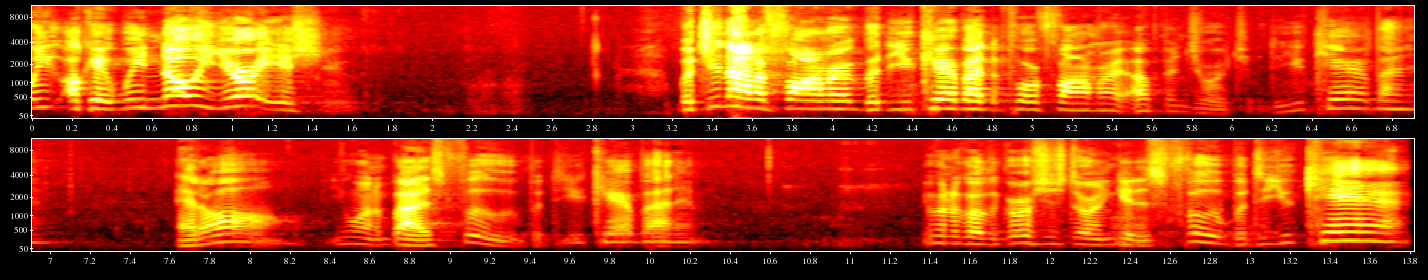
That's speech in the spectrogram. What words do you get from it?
we, okay, we know your issue, but you're not a farmer, but do you care about the poor farmer up in Georgia? Do you care about him at all? You want to buy his food, but do you care about him? You want to go to the grocery store and get his food, but do you care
